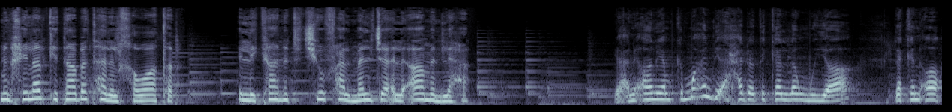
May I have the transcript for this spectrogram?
من خلال كتابتها للخواطر اللي كانت تشوفها الملجأ الآمن لها. يعني أنا يمكن ما عندي أحد أتكلم وياه لكن آه،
